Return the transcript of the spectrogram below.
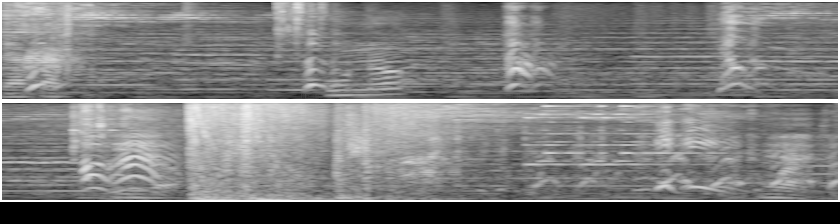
Le ataco. Uno. Y dos. Muerto.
